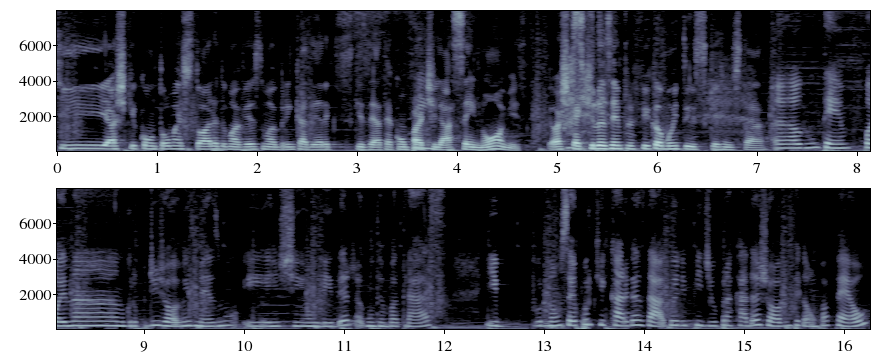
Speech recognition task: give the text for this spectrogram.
que acho que contou uma história de uma vez, numa brincadeira que se quiser até compartilhar sem nomes. Eu acho que aquilo exemplifica muito isso que a gente tá. Há algum tempo, foi na, no grupo de jovens mesmo, e a gente tinha um líder algum tempo atrás, e por não sei por que cargas d'água, ele pediu pra cada jovem pegar um papel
